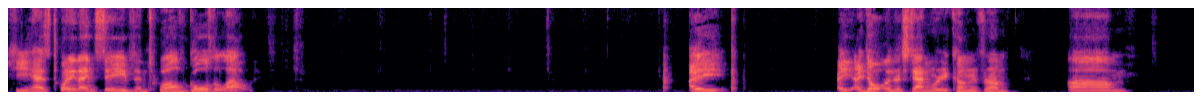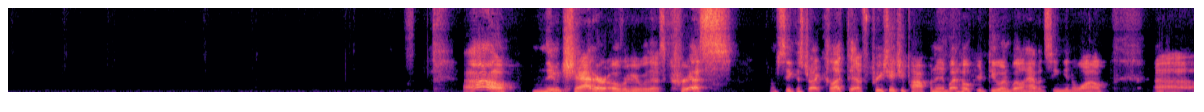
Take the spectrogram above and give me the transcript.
He has 29 saves and 12 goals allowed. I I I don't understand where you're coming from. Um Oh, new chatter over here with us. Chris from Seek and Strike Collective. Appreciate you popping in, but hope you're doing well. Haven't seen you in a while. Uh,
